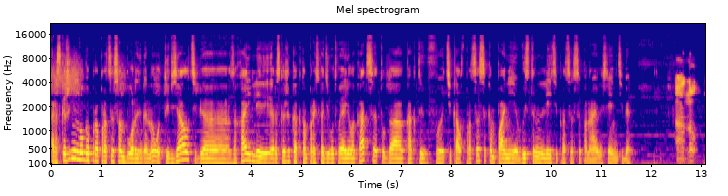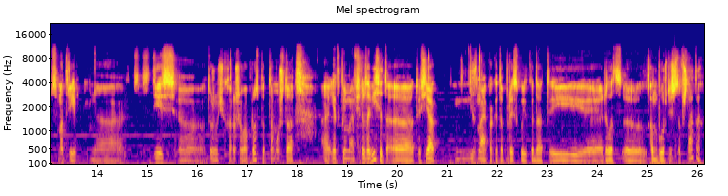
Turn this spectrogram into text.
расскажи немного про процесс анбординга. Ну вот ты взял, тебя захарили. Расскажи, как там происходила твоя релокация туда, как ты втекал в процессы компании, выстроены ли эти процессы, понравились ли они тебе? А, ну, смотри, э, здесь э, тоже очень хороший вопрос, потому что, я так понимаю, все зависит. То есть я не знаю, как это происходит, когда ты э, э, анбордишься в Штатах.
